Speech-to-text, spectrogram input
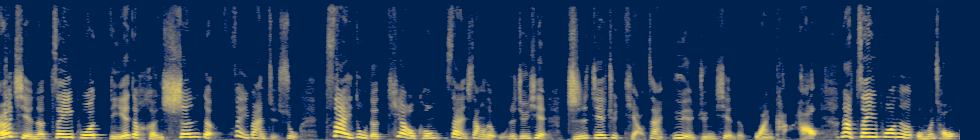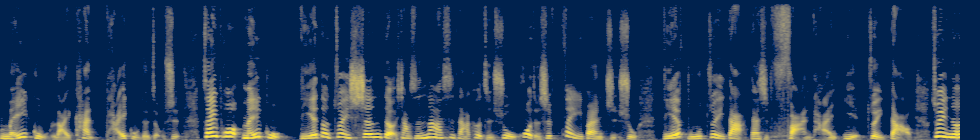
而且呢，这一波跌得很深的。费半指数再度的跳空站上了五日均线，直接去挑战月均线的关卡。好，那这一波呢，我们从美股来看台股的走势。这一波美股跌得最深的，像是纳斯达克指数或者是费半指数，跌幅最大，但是反弹也最大。所以呢，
